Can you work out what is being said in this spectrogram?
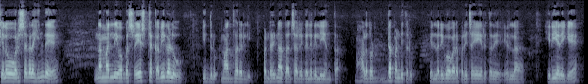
ಕೆಲವು ವರ್ಷಗಳ ಹಿಂದೆ ನಮ್ಮಲ್ಲಿ ಒಬ್ಬ ಶ್ರೇಷ್ಠ ಕವಿಗಳು ಇದ್ರು ಮಾಧ್ವರಲ್ಲಿ, ಪಂಡರಿನಾಥಾಚಾರ್ಯ ಗಲಗಲಿ ಅಂತ. ಬಹಳ ದೊಡ್ಡ ಪಂಡಿತರು. ಎಲ್ಲರಿಗೂ ಅವರ ಪರಿಚಯ ಇರುತ್ತದೆ. ಎಲ್ಲ ಹಿರಿಯರಿಗೆ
